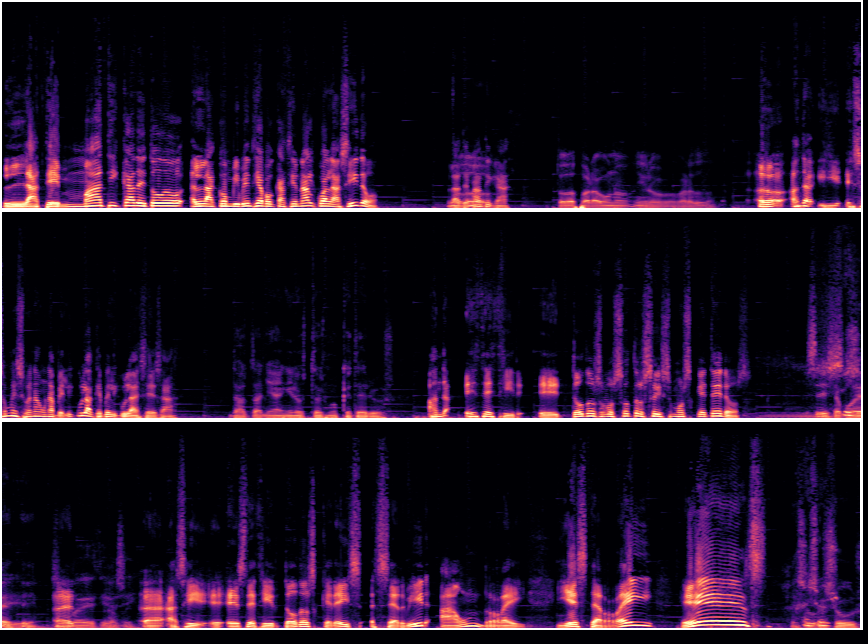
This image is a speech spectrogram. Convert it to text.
la temática de toda la convivencia vocacional, ¿cuál ha sido? La Todo- temática. Todos para uno y uno para todos. Eh, anda, y eso me suena a una película. ¿Qué película es esa? D'Artagnan y los tres mosqueteros. Anda, es decir, eh, ¿todos vosotros sois mosqueteros? Sí, se Sí. puede Sí, decir. se Eh, puede decir así. Eh, así, es decir, todos queréis servir a un rey. Y este rey es... Jesús. Jesús.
